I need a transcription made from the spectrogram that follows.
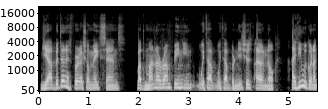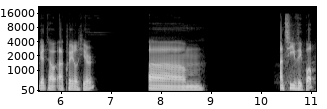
Yeah, bitterness production makes sense, but mana ramping in with a with a pernicious, I don't know. I think we're gonna get a, a cradle here. Um, and see if they pop.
